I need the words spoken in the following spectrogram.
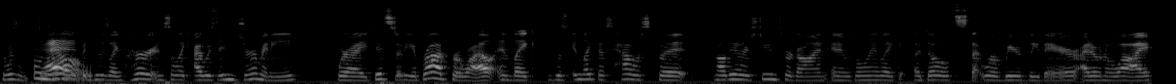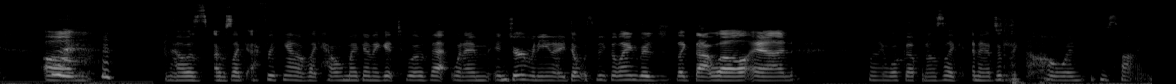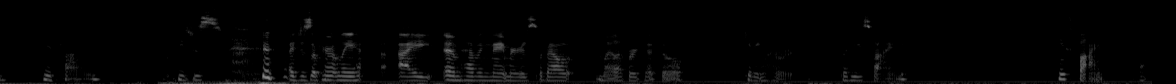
he wasn't Oh, dead, no. but he was like hurt, and so like I was in Germany where I did study abroad for a while, and like was in like this house, but all the other students were gone, and it was only like adults that were weirdly there. I don't know why. Um, and I was I was like freaking out of like how am I gonna get to a vet when I'm in Germany and I don't speak the language like that well and then I woke up and I was like and I had to like go and he's fine he's fine he's just I just apparently I am having nightmares about my leopard gecko getting hurt but he's fine He's fine. Yeah.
